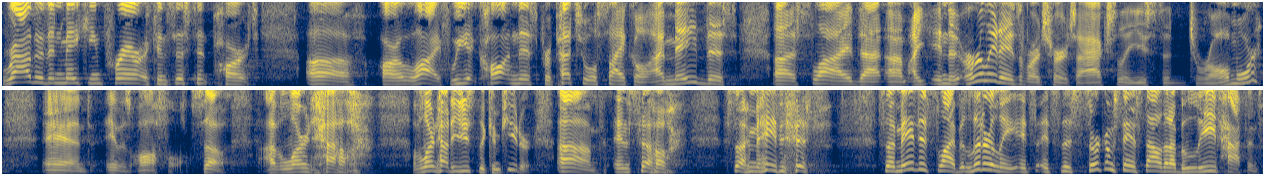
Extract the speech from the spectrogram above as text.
rather than making prayer a consistent part of our life. We get caught in this perpetual cycle. I made this uh, slide that um, I, in the early days of our church, I actually used to draw more, and it was awful. So I've learned how I've learned how to use the computer, um, and so so I made this So I made this slide, but literally it's, it's this circumstance now that I believe happens.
